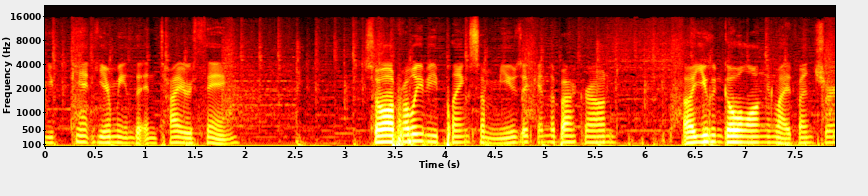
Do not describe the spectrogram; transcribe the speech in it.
You can't hear me in the entire thing. So I'll probably be playing some music in the background. Uh, you can go along in my adventure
